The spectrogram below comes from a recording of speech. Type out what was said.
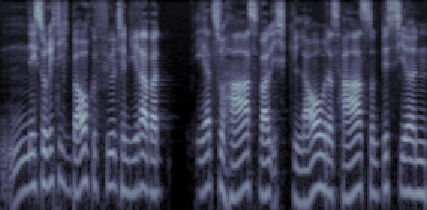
nicht so richtig ein Bauchgefühl, tendiere aber eher zu Haas, weil ich glaube, dass Haas so ein bisschen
